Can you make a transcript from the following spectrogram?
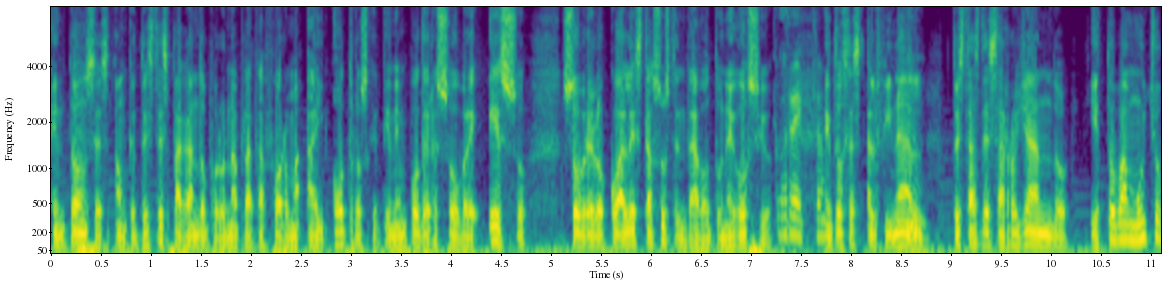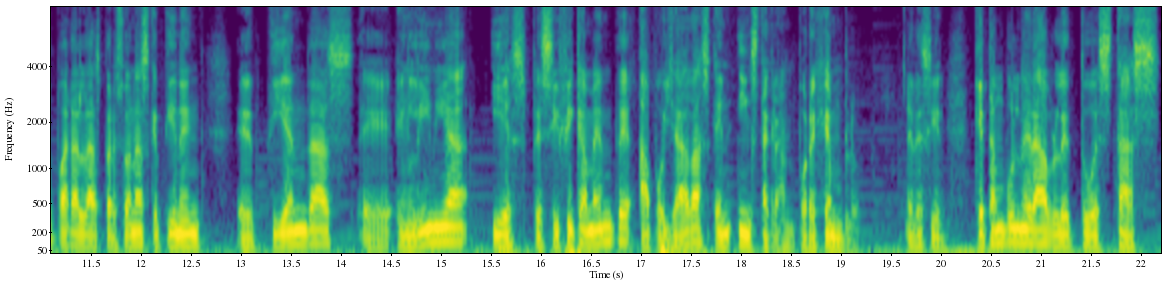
Entonces, aunque tú estés pagando por una plataforma, hay otros que tienen poder sobre eso, sobre lo cual está sustentado tu negocio. Correcto. Entonces, al final, tú estás desarrollando, y esto va mucho para las personas que tienen eh, tiendas eh, en línea y específicamente apoyadas en Instagram, por ejemplo. Es decir, qué tan vulnerable tú estás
